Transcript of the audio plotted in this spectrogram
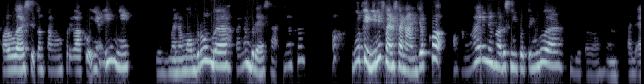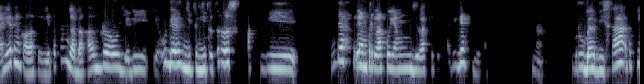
evaluasi tentang perilakunya ini ya gimana mau berubah? Karena berasanya kan gue kayak gini fine aja kok orang lain yang harus ngikutin gue gitu loh. Yang pada akhirnya kalau kayak gitu kan nggak bakal grow. Jadi ya udah gitu-gitu terus stuck di udah yang perilaku yang jelek itu tadi deh gitu. Nah berubah bisa tapi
